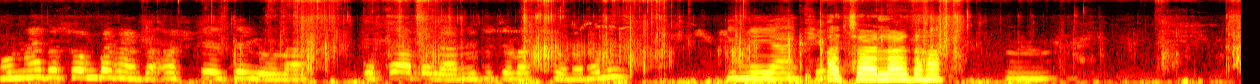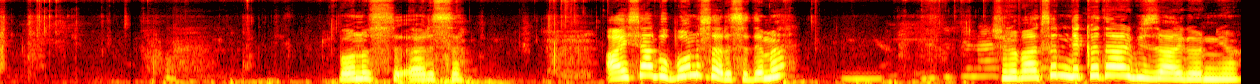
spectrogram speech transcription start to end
Onlar da sonbaharda aç geziyorlar. O tarlalar ne güzel açıyorlar ama dinleyen kim? Açarlar daha. Bonus arısı. Aysel bu bonus arısı değil mi? Şuna baksana ne kadar güzel görünüyor.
